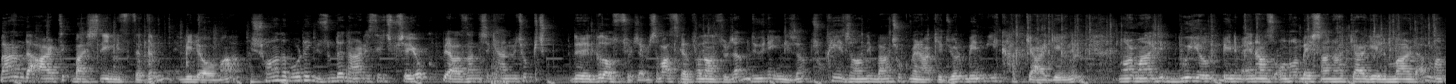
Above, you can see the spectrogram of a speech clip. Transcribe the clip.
Ben de artık başlayayım istedim vloguma. Şu anda burada yüzümde neredeyse hiçbir şey yok. Birazdan işte kendime çok küçük e, gloss süreceğim, işte maskara falan süreceğim. Düğüne ineceğim. Çok heyecanlıyım, ben çok merak ediyorum. Benim ilk Hakkari gelinim. Normalde bu yıl benim en az 10-15 tane Hakkari gelinim vardı ama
